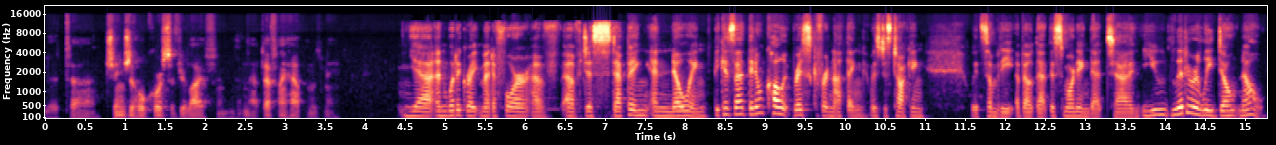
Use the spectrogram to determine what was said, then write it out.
that uh, change the whole course of your life, and, and that definitely happened with me. Yeah, and what a great metaphor of of just stepping and knowing because that, they don't call it risk for nothing. I was just talking with somebody about that this morning that uh, you literally don't know.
